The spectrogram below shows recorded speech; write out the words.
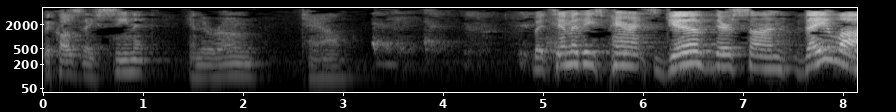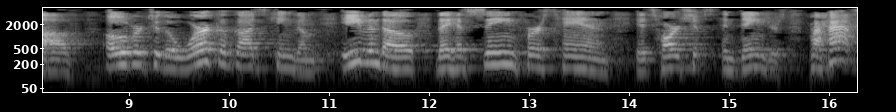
because they've seen it in their own town. But Timothy's parents give their son they love over to the work of God's kingdom, even though they have seen firsthand its hardships and dangers. Perhaps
